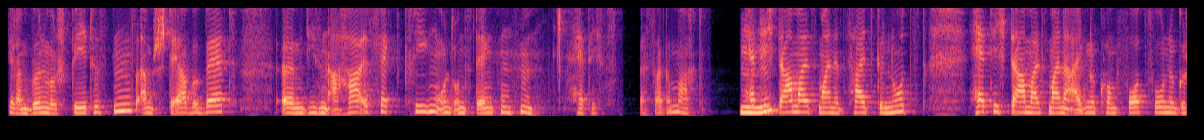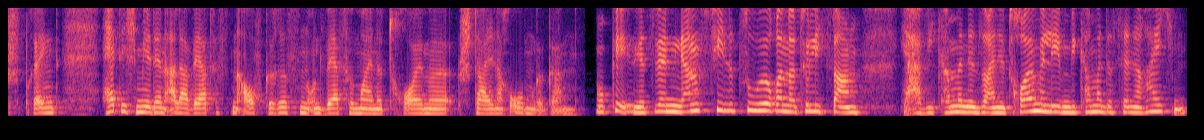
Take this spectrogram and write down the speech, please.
Ja, dann würden wir spätestens am Sterbebett ähm, diesen Aha-Effekt kriegen und uns denken, hm, hätte ich es besser gemacht. Mhm. Hätte ich damals meine Zeit genutzt, hätte ich damals meine eigene Komfortzone gesprengt, hätte ich mir den Allerwertesten aufgerissen und wäre für meine Träume steil nach oben gegangen. Okay, jetzt werden ganz viele Zuhörer natürlich sagen, ja, wie kann man denn seine Träume leben? Wie kann man das denn erreichen?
